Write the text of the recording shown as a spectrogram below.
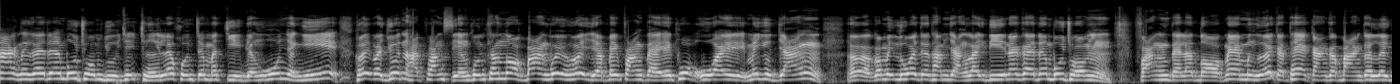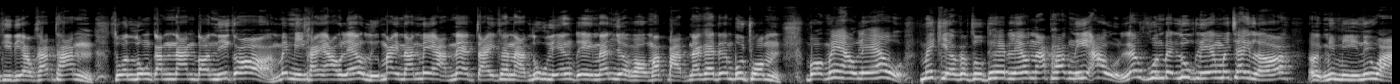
มากนะครับท่านผู้ชมอยู่เฉยๆแล้วคนจะมาจีบอย่างงู้นอย่างนี้เฮ้ยประยุทธ์หัดฟังเสียงคนข้างนอกบ้างเว้ยเฮ้ยอย่าไปฟังแต่ไอ้พวกอวยไม่หยุดยัง้งเออก็ไม่รู้ว่าจะทำอย่างไรดีนะครับท่านผู้ชม ฟังแต่ละดอกแม่มึงเอ้ยกระแทกกลางกระบาลกันเลยทีเดียวครับท่าน ส่วนลุงกำนันตอนนี้ก็ไม่มีใครเอาแล้ว หรือไม่นั้นไม่อาจแน่ใจขนาดลูกเลี้ยงตัวเองนั้นยังออกมาปัดนะครับท่านผู้ชม บอกไม่เอาแล้ว ไม่เกี่ยวกับสุเทพแล้วนะพักนี้เอ้าแล้วคุณเป็นลูกเลี้ยงไม่ใช่เหรอเอ้ยไม่มีนี่หว่า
